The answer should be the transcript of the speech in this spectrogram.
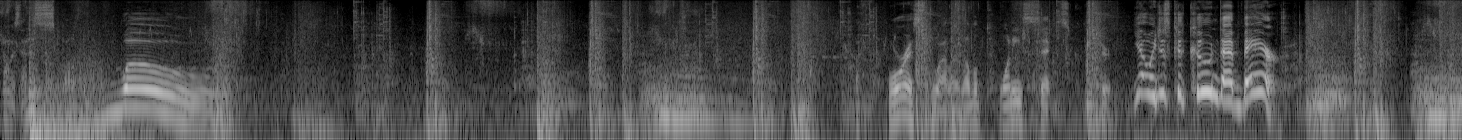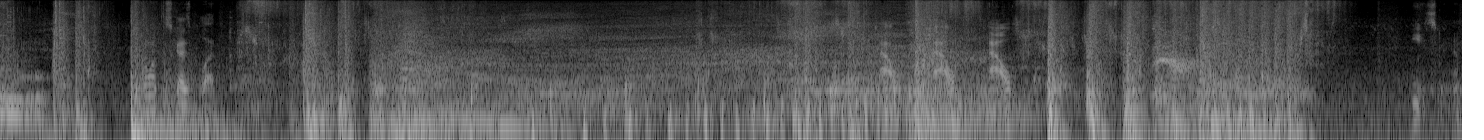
Oh, is that a spell? Whoa! Forest Dweller, level 26 creature. Yo, we just cocooned that bear! I want this guy's blood. Ow, ow, ow. Jeez, man.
